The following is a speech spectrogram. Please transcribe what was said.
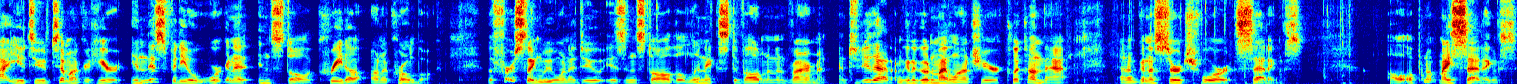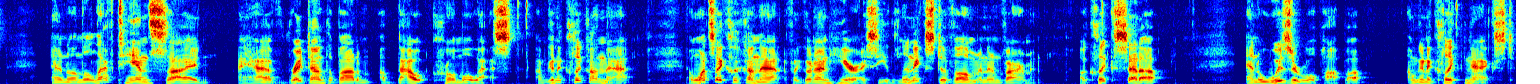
Hi YouTube, Tim Unkert here. In this video, we're going to install Krita on a Chromebook. The first thing we want to do is install the Linux development environment. And to do that, I'm going to go to my launch here, click on that, and I'm going to search for settings. I'll open up my settings, and on the left-hand side, I have right down at the bottom about Chrome OS. I'm going to click on that, and once I click on that, if I go down here, I see Linux development environment. I'll click setup, and a wizard will pop up I'm going to click next.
